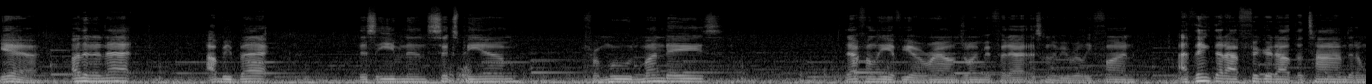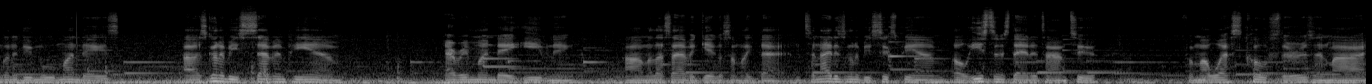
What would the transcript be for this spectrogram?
yeah, other than that, I'll be back this evening, 6 p.m. for Mood Mondays. Definitely, if you're around, join me for that. It's going to be really fun. I think that I figured out the time that I'm going to do Mood Mondays. Uh, it's going to be 7 p.m. every Monday evening, um, unless I have a gig or something like that. And tonight is going to be 6 p.m. Oh, Eastern Standard Time too, for my West Coasters and my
